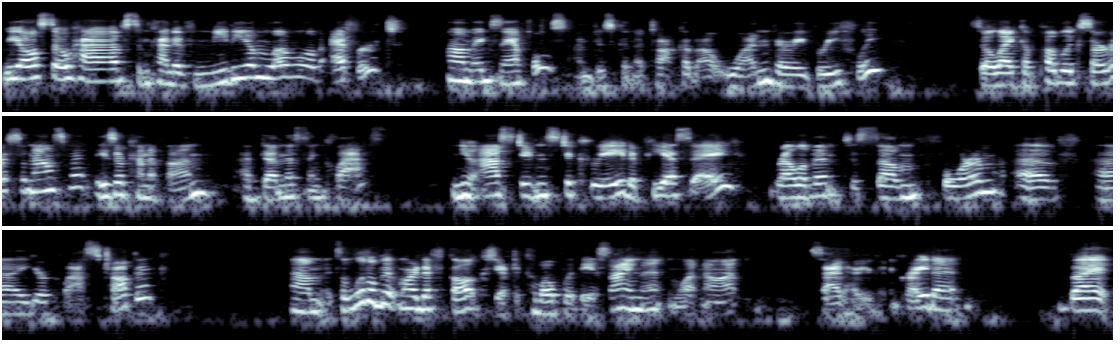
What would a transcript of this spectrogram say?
We also have some kind of medium level of effort um, examples. I'm just going to talk about one very briefly. So like a public service announcement, these are kind of fun. I've done this in class. You ask students to create a PSA relevant to some form of uh, your class topic. Um, it's a little bit more difficult because you have to come up with the assignment and whatnot, decide how you're going to grade it. But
